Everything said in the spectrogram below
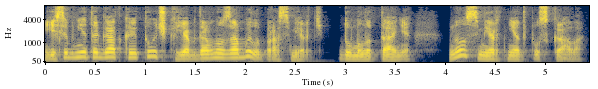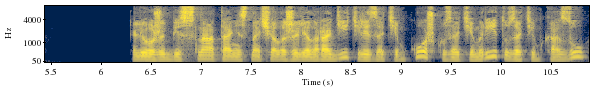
«Если бы не эта гадкая точка, я бы давно забыла про смерть», — думала Таня, но смерть не отпускала. Лежа без сна, Таня сначала жалела родителей, затем кошку, затем Риту, затем козу,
